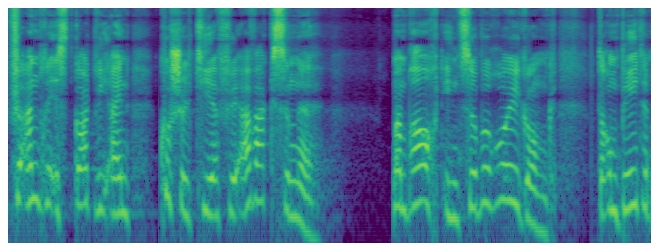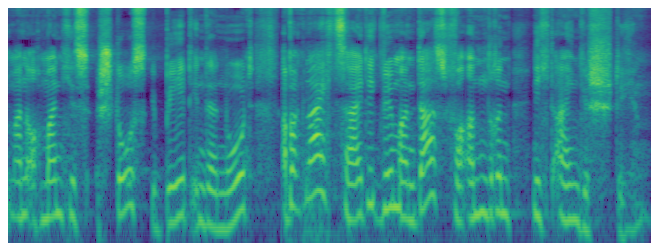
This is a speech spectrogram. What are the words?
Für andere ist Gott wie ein Kuscheltier für Erwachsene. Man braucht ihn zur Beruhigung. Darum betet man auch manches Stoßgebet in der Not, aber gleichzeitig will man das vor anderen nicht eingestehen.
